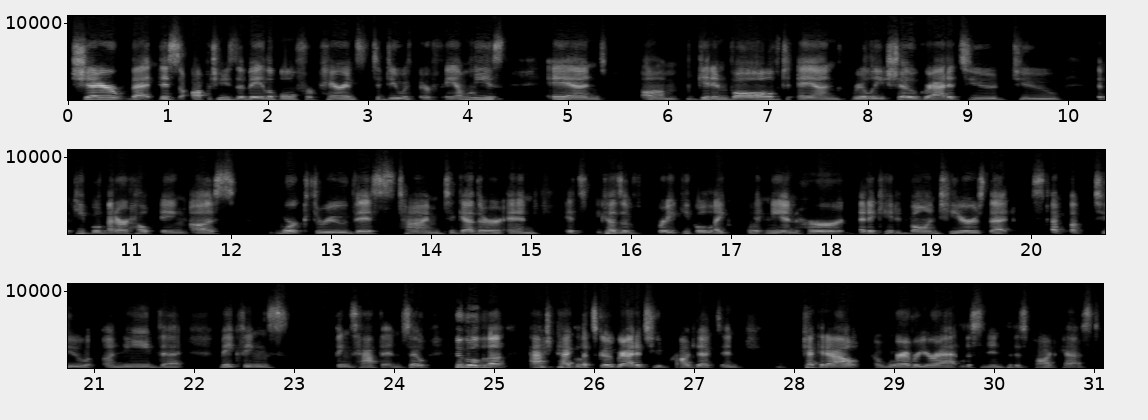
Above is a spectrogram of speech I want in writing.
share that this opportunity is available for parents to do with their families and um, get involved and really show gratitude to the people that are helping us work through this time together. And it's because of great people like Whitney and her dedicated volunteers that step up to a need that make things things happen. So Google the hashtag Let's Go Gratitude Project and check it out wherever you're at listening to this podcast.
